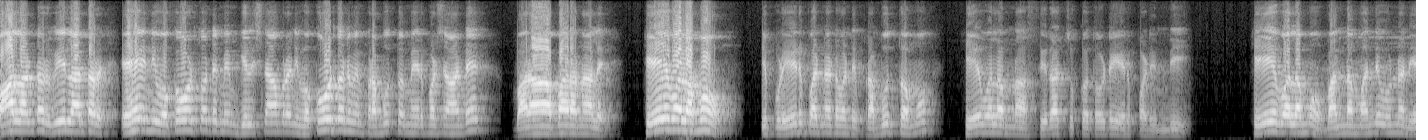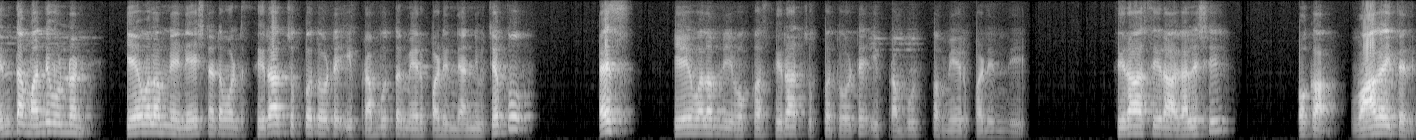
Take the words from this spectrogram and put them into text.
వాళ్ళు అంటారు వీళ్ళు అంటారు ఏహే నీ ఒక ఓటుతోటే మేము గెలిచినామరా నీ ఒక ఓటుతోటే మేము ప్రభుత్వం ఏర్పరిచినా అంటే బరాబర్ అనాలి కేవలము ఇప్పుడు ఏర్పడినటువంటి ప్రభుత్వము కేవలం నా స్థిరచుక్కతోటే ఏర్పడింది. కేవలము వంద మంది ఉండను ఎంతమంది ఉండను కేవలం నేను వేసినటువంటి స్థిరచుక్కతోటే ఈ ప్రభుత్వం ఏర్పడింది అని నువ్వు చెప్పు. ఎస్ కేవలం నీ ఒక్క సిరా చుక్కతోటే ఈ ప్రభుత్వం ఏర్పడింది. సిరా సిరా కలిసి ఒక వాగైతుంది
